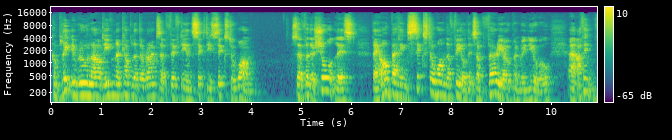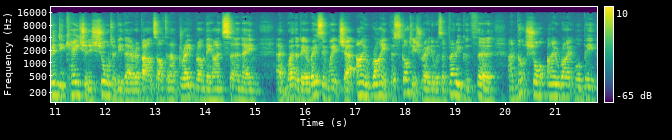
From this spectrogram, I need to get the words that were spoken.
completely rule out even a couple of the rags at 50 and 66 to 1. So for the short list, they are betting 6 to 1 the field. It's a very open renewal. Uh, I think Vinndication is sure to be thereabouts after that great run behind Cyrname at Wetherby, a race in which uh, Aye Right, the Scottish Raider, was a very good third. I'm not sure Aye Right will be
